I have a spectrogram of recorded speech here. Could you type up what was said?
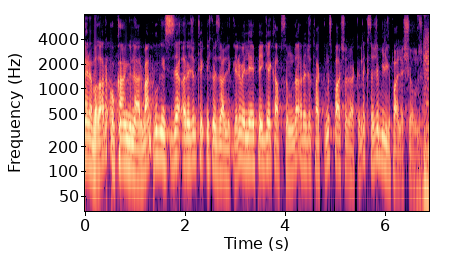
Merhabalar, Okan Güner ben. Bugün size aracın teknik özellikleri ve LPG kapsamında araca taktığımız parçalar hakkında kısaca bilgi paylaşıyor olacağım.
